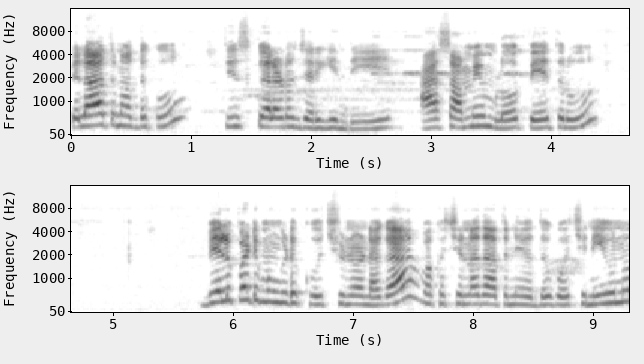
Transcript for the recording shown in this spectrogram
పిలాతుని వద్దకు తీసుకువెళ్ళడం జరిగింది. ఆ సమయంలో పేతురు వెలుపటి ముంగిట కూర్చుని ఉండగా ఒక చిన్నది అతని వద్దకు వచ్చి నీవును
